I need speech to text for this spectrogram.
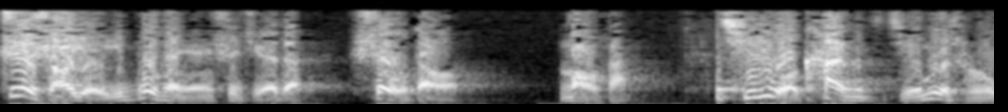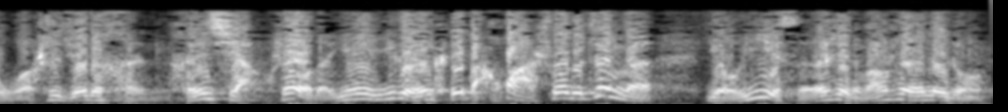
至少有一部分人是觉得受到冒犯。其实我看节目的时候，我是觉得很很享受的，因为一个人可以把话说的这么有意思，而且王朔的那种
